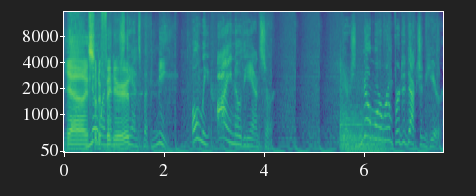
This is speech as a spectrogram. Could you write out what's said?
Yeah, I no sort of figured. No one understands but me. Only I know the answer. There's no more room for deduction here.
